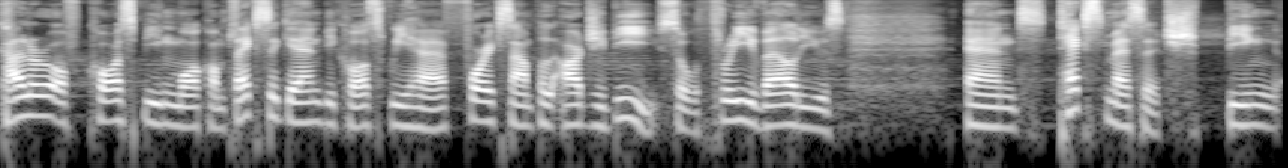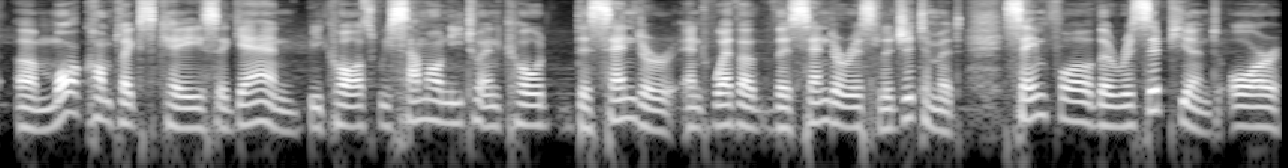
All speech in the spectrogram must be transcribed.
Color, of course, being more complex again, because we have, for example, RGB, so three values. And text message being a more complex case, again, because we somehow need to encode the sender and whether the sender is legitimate. Same for the recipient, or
